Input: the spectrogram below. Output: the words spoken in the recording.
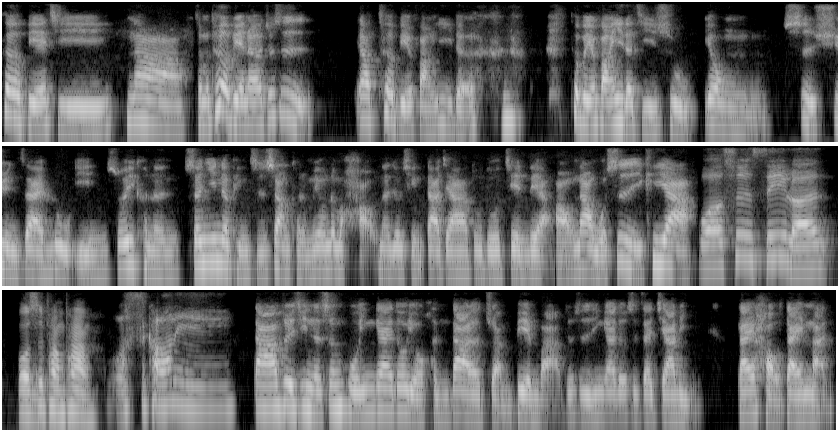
特别集。那怎么特别呢？就是要特别防疫的，特别防疫的集数，用视讯在录音，所以可能声音的品质上可能没有那么好，那就请大家多多见谅。好，那我是 IKEA，我是 C 轮。我是胖胖，我是 Connie。大家最近的生活应该都有很大的转变吧？就是应该都是在家里待好待满，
